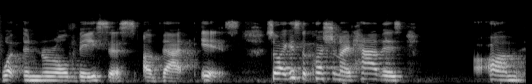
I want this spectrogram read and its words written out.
what the neural basis of that is. So I guess the question I'd have is, um,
